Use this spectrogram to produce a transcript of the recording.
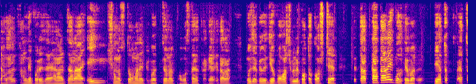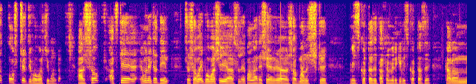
দালাল ফান্দে পড়ে যায়। আর যারা এই সমস্ত মানে বিপজ্জনক অবস্থায় থাকে তারা বুঝে যে প্রবাসী জীবনে কত কষ্টের, তা- তারাই বলতে পারে যে এত এত কষ্টের যে প্রবাসী জীবনটা। আর সব, আজকে এমন একটা দিন সবাই প্রবাসী আসলে বাংলাদেশের সব মানুষকে মিস করতেছে, তার ফ্যামিলিকে মিস করতেছে। কারণ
